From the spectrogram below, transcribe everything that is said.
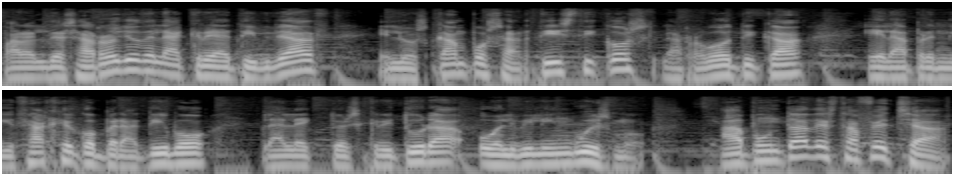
para el desarrollo de la creatividad en los campos artísticos, la robótica, el aprendizaje cooperativo, la lectoescritura o el bilingüismo. Apuntad esta fecha,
